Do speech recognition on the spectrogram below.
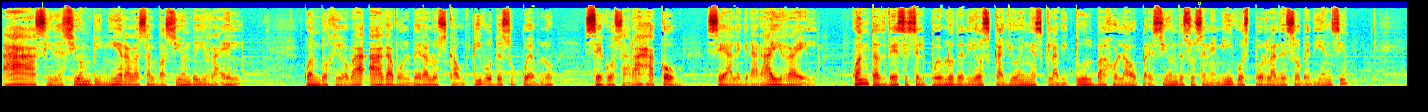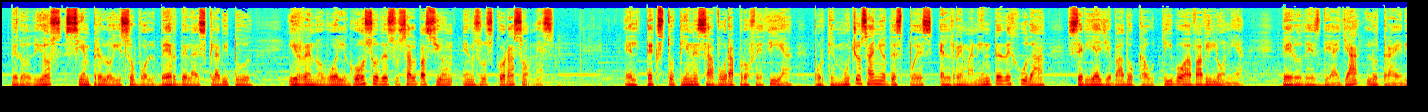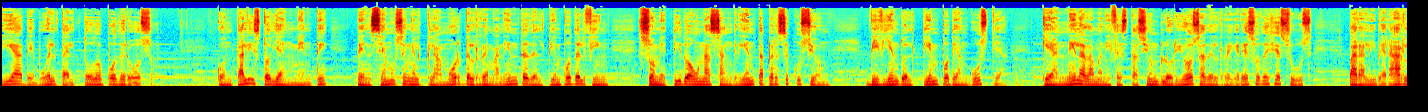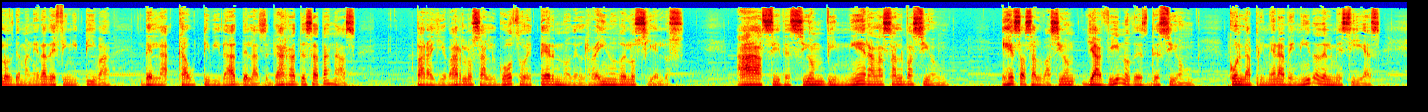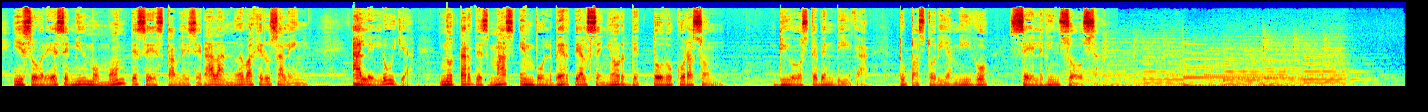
Ah, si de Sión viniera la salvación de Israel. Cuando Jehová haga volver a los cautivos de su pueblo, se gozará Jacob, se alegrará Israel. ¿Cuántas veces el pueblo de Dios cayó en esclavitud bajo la opresión de sus enemigos por la desobediencia? Pero Dios siempre lo hizo volver de la esclavitud y renovó el gozo de su salvación en sus corazones. El texto tiene sabor a profecía porque muchos años después el remanente de Judá sería llevado cautivo a Babilonia, pero desde allá lo traería de vuelta el Todopoderoso. Con tal historia en mente, Pensemos en el clamor del remanente del tiempo del fin, sometido a una sangrienta persecución, viviendo el tiempo de angustia, que anhela la manifestación gloriosa del regreso de Jesús para liberarlos de manera definitiva de la cautividad de las garras de Satanás para llevarlos al gozo eterno del reino de los cielos. Ah, si de Sión viniera la salvación. Esa salvación ya vino desde Sión con la primera venida del Mesías, y sobre ese mismo monte se establecerá la nueva Jerusalén. Aleluya, no tardes más en volverte al Señor de todo corazón. Dios te bendiga, tu pastor y amigo Selvin Sosa.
